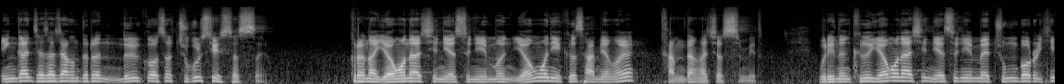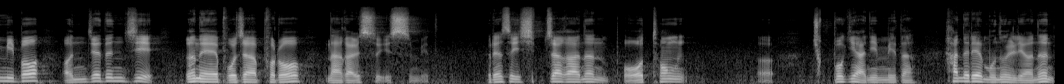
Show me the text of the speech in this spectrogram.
인간 제사장들은 늙어서 죽을 수 있었어요. 그러나 영원하신 예수님은 영원히 그 사명을 감당하셨습니다. 우리는 그 영원하신 예수님의 중보를 힘입어 언제든지 은혜의 보좌 앞으로 나갈 수 있습니다. 그래서 이 십자가는 보통 어, 축복이 아닙니다. 하늘의 문을 여는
